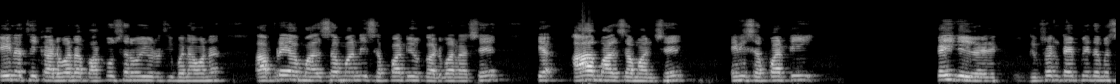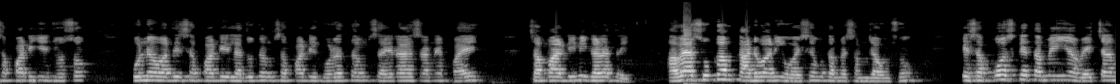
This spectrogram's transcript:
એ નથી કાઢવાના, પાકો સરવૈયો નથી બનાવવાના. આપણે આ માલ સામાનની સપાટીઓ કાઢવાના છે કે આ માલ સામાન છે, એની સપાટી કઈ ગઈ ડિફરન્ટ ટાઈપની તમે સપાટી જે જોશો પુનઃવર્તી સપાટી, લઘુત્તમ સપાટી, ગુણોત્તમ, સરેરાશ અને ભય સપાટીની ગણતરી. હવે આ શું કામ કાઢવાની હોય છે હું તમને સમજાવું છું કે સપોઝ કે તમે અહીંયા વેચાણ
